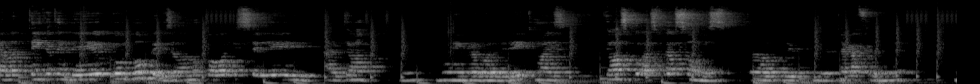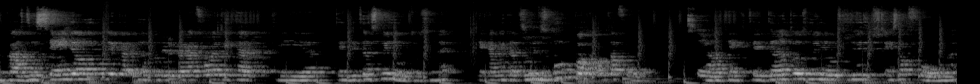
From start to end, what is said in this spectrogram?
ela tem que atender como bombeiros, ela não pode ser. Aí tem uma. Não lembro agora direito, mas tem umas classificações para ela poder pegar fogo, né? No caso de incêndio, ela não poderia, não poderia pegar fogo, tem que atender tantos minutos, né? Tem que aguentar tudo isso como pode cortar fogo. Sim. Ela tem que ter tantos minutos de resistência ao fogo, né?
